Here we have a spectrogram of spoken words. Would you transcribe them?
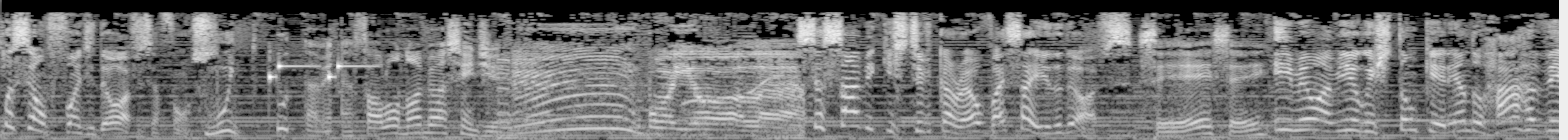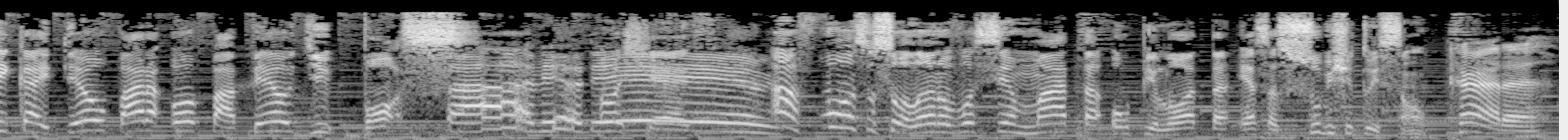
Você é um fã de The Office, Afonso? Muito. Puta merda. Falou o nome eu acendi. Você sabe que Steve Carell vai sair do The Office. Sei, sei. E meu amigo, estão querendo Harvey Keitel para o papel de boss. Ah, meu Deus. Ô, chefe. Afonso Solano, você mata ou pilota essa substituição? Cara,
